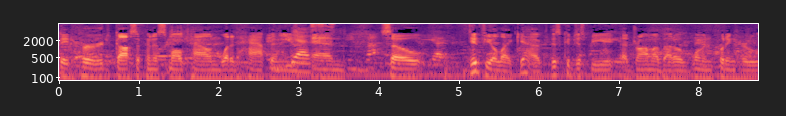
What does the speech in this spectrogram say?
they'd heard gossip in a small town, what had happened, Yes. and so did feel like, yeah, this could just be a drama about a woman putting her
